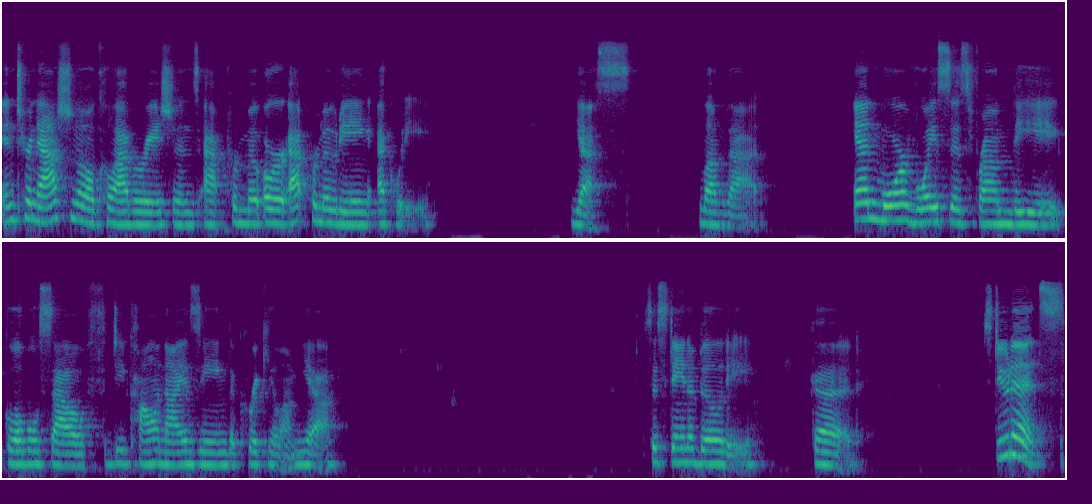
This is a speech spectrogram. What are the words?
international collaborations at promote or at promoting equity. Yes, love that. And more voices from the global south, decolonizing the curriculum. Yeah. Sustainability. Good. Students.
